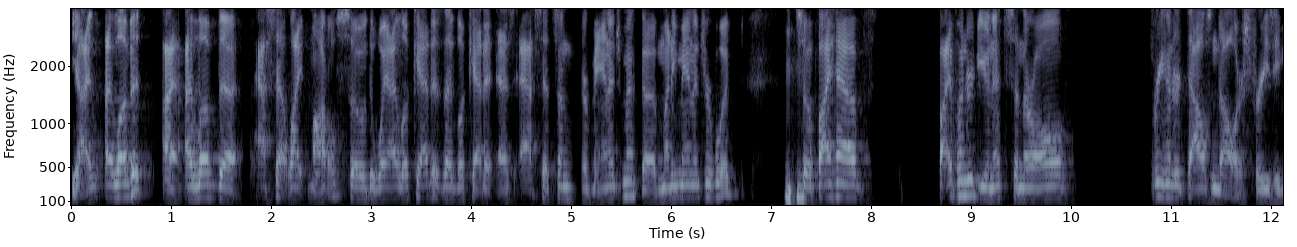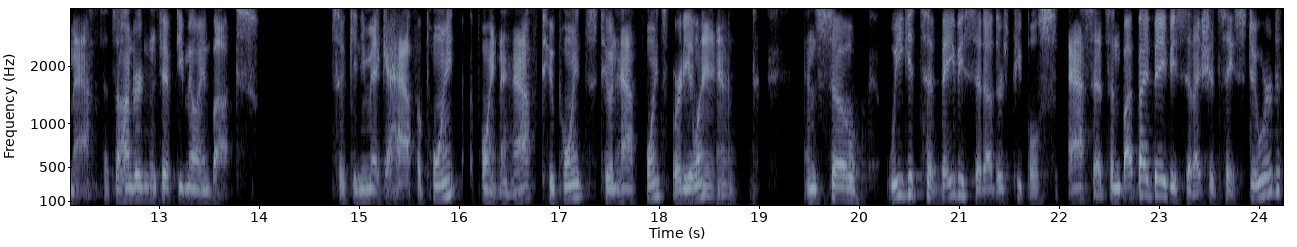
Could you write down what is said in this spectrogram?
Yeah, I, I love it. I, I, love the asset light model. So the way I look at it is I look at it as assets under management, a money manager would. Mm-hmm. So if I have 500 units and they're all $300,000 for easy math, that's 150 million bucks. So can you make a half a point, a point and a half, two points, two and a half points? Where do you land? And so we get to babysit others people's assets. And by, by babysit, I should say steward,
